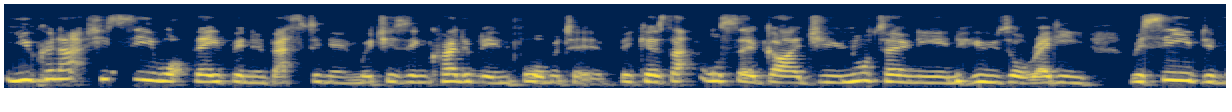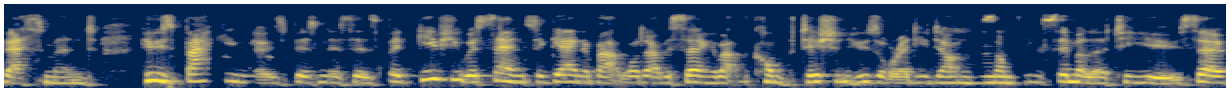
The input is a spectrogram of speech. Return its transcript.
you can actually see what they've been investing in, which is incredibly informative because that also guides you not only in who's already received investment, who's backing those businesses, but gives you a sense again about what I was saying about the competition, who's already done mm-hmm. something similar to you. So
